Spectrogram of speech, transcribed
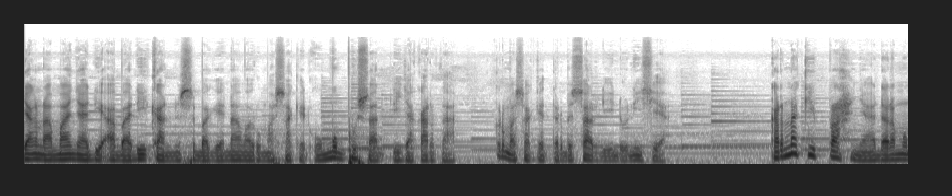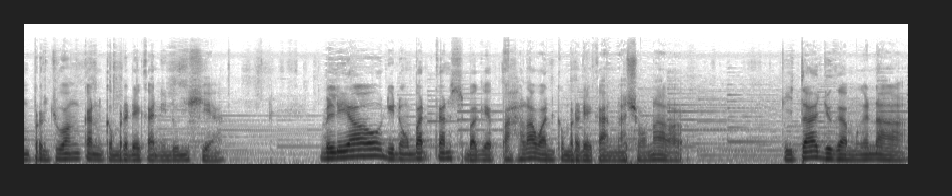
yang namanya diabadikan sebagai nama Rumah Sakit Umum Pusat di Jakarta, rumah sakit terbesar di Indonesia. Karena kiprahnya dalam memperjuangkan kemerdekaan Indonesia, beliau dinobatkan sebagai pahlawan kemerdekaan nasional. Kita juga mengenal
